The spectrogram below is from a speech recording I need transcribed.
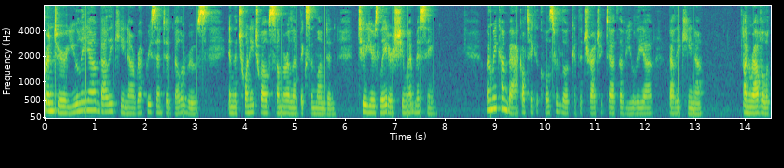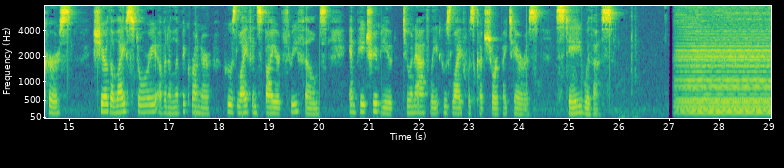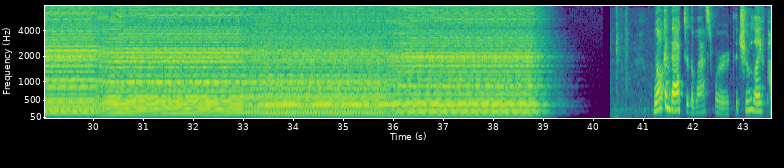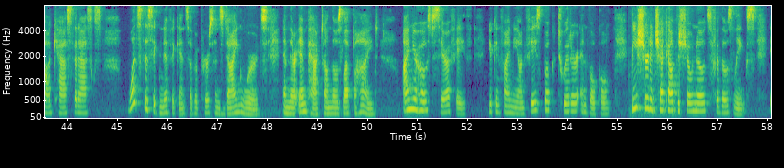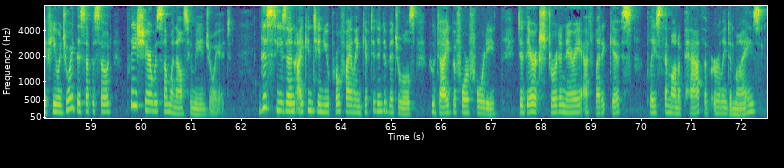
Sprinter Yulia Balykina represented Belarus in the twenty-twelve Summer Olympics in London. Two years later she went missing. When we come back, I'll take a closer look at the tragic death of Yulia Balykina, unravel a curse, share the life story of an Olympic runner whose life inspired three films, and pay tribute to an athlete whose life was cut short by terrorists. Stay with us. Welcome back to The Last Word, the True Life podcast that asks, What's the significance of a person's dying words and their impact on those left behind? I'm your host, Sarah Faith. You can find me on Facebook, Twitter, and Vocal. Be sure to check out the show notes for those links. If you enjoyed this episode, please share with someone else who may enjoy it. This season, I continue profiling gifted individuals who died before 40. Did their extraordinary athletic gifts place them on a path of early demise?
